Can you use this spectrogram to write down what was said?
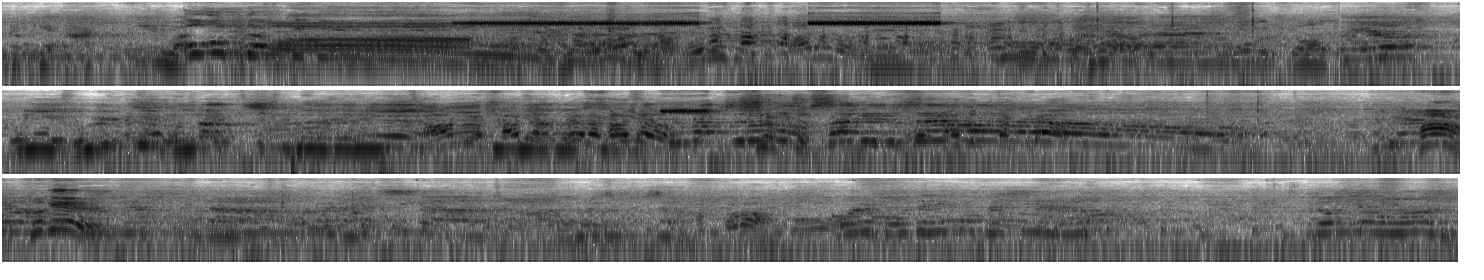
이렇게 악기와 오금 당기기 우리 울진 음악 친구들이 준비하고 있습니다. 크게. 오늘 모두 행복하시나요? 그러면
